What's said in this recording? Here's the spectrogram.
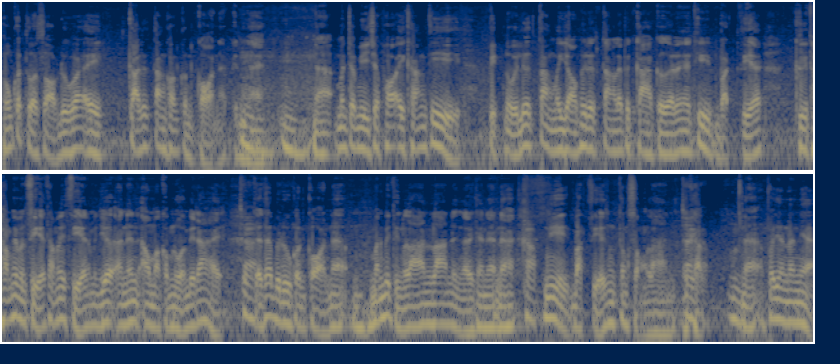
ผมก็ตรวจสอบดูว่าไอ้ การเลือกตั้งครั้งก่อนๆเนี่ยเป็นไงอืมนะฮะมันจะมีเฉพาะไอ้ครั้งที่ปิดหน่วยเลือกตั้งไม่ยอมให้เลือกตั้งแล้วไปกาเกินอะไรเนี่ยที่บัตรเสีย คือทำให้มันเสียทำให้เสียมันเยอะอันนั้นเอามาคำนวณไม่ได้ใช่แต่ถ้าไปดูก่อนๆนะมันไม่ถึงล้านล้านหนึ่งอะไรแค่นั้นนะฮะครับนี่บัตรเสียต้องสองล้านใช่นะคครัรับบอืมนะเพราะฉะนั้นเนี่ย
